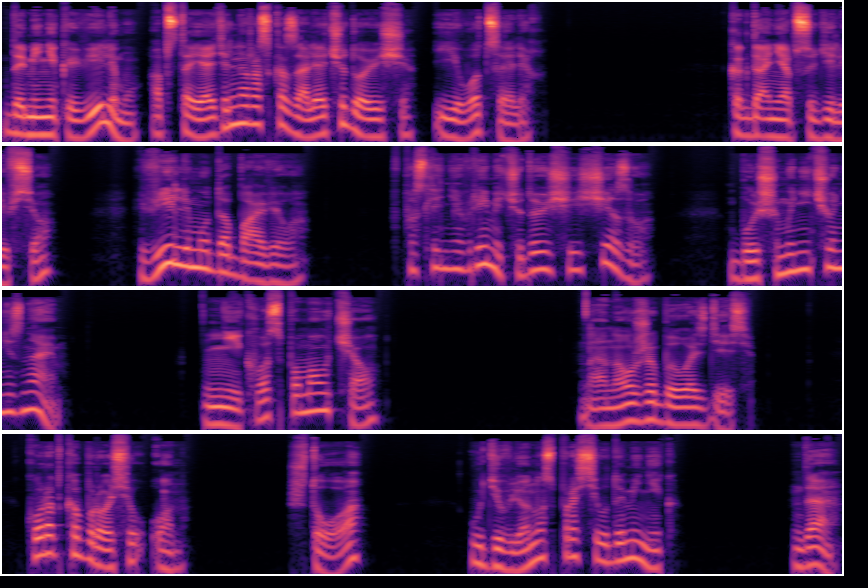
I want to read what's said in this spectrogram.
Доминик и Вильяму обстоятельно рассказали о чудовище и его целях. Когда они обсудили все, Вильяму добавила. «В последнее время чудовище исчезло. Больше мы ничего не знаем». Никвас помолчал. Оно уже было здесь. Коротко бросил он. «Что?» Удивленно спросил Доминик. «Да,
